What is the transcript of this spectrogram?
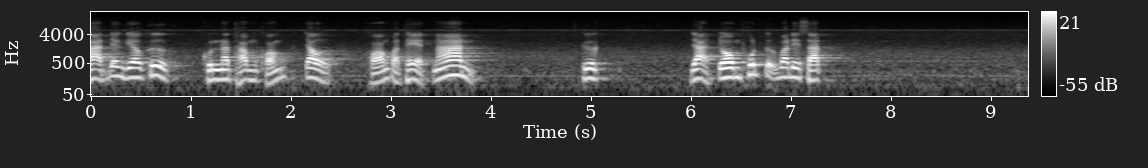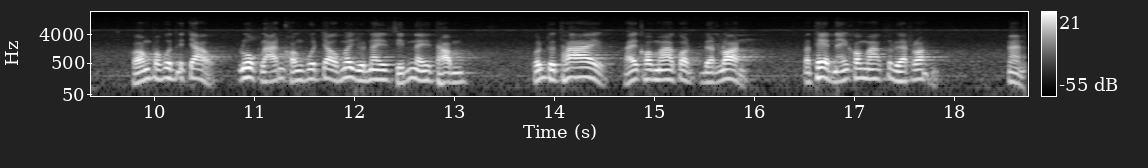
ขาดอย่างเดียวคือคุณธรรมของเจ้าของประเทศนั่นคือญาติโยมพุทธบริษัท ของพระพุทธเจ้า ลูกหลานของพระเจ้าไม่อยู่ในศีลในธรรม ผลสุดท้ายใครเข้ามาก็เดือดร้อน ประเทศไหนเข้ามาก็เดือดร้อนนั่น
